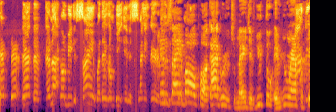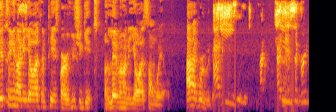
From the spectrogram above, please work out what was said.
They're, they're, they're, they're not gonna be the same, but they're gonna be in the same area. In the same ballpark, I agree with you, Major. If you threw, if you ran for fifteen hundred yards in Pittsburgh, you should get eleven hundred yards somewhere else. I agree with I, that. I disagree.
